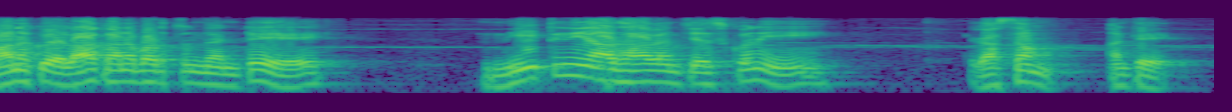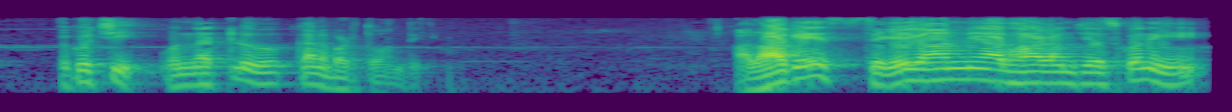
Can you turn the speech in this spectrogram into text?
మనకు ఎలా కనబడుతుందంటే నీటిని ఆధారం చేసుకొని రసం అంటే రుచి ఉన్నట్లు కనబడుతోంది. అలాగే శరీరాన్ని ఆధారం చేసుకొని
